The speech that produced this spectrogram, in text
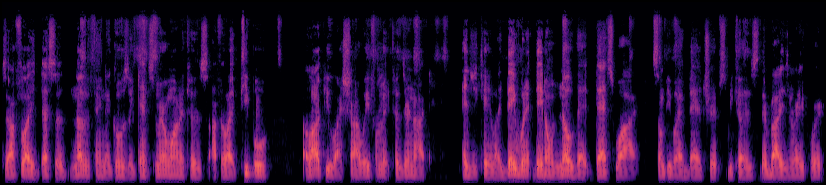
so I feel like that's another thing that goes against marijuana because I feel like people, a lot of people like shy away from it because they're not educated. Like they wouldn't, they don't know that that's why some people have bad trips because their body isn't ready for it.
